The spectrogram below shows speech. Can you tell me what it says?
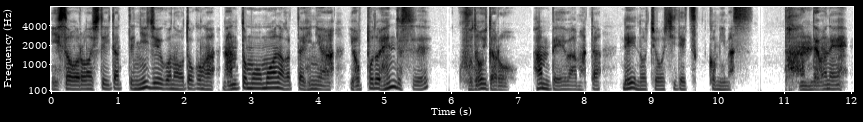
居候していたって25の男が何とも思わなかった日にはよっぽど変ですぜ。くどいだろう。半兵衛はまた例の調子で突っ込みます。とんでもねえ。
